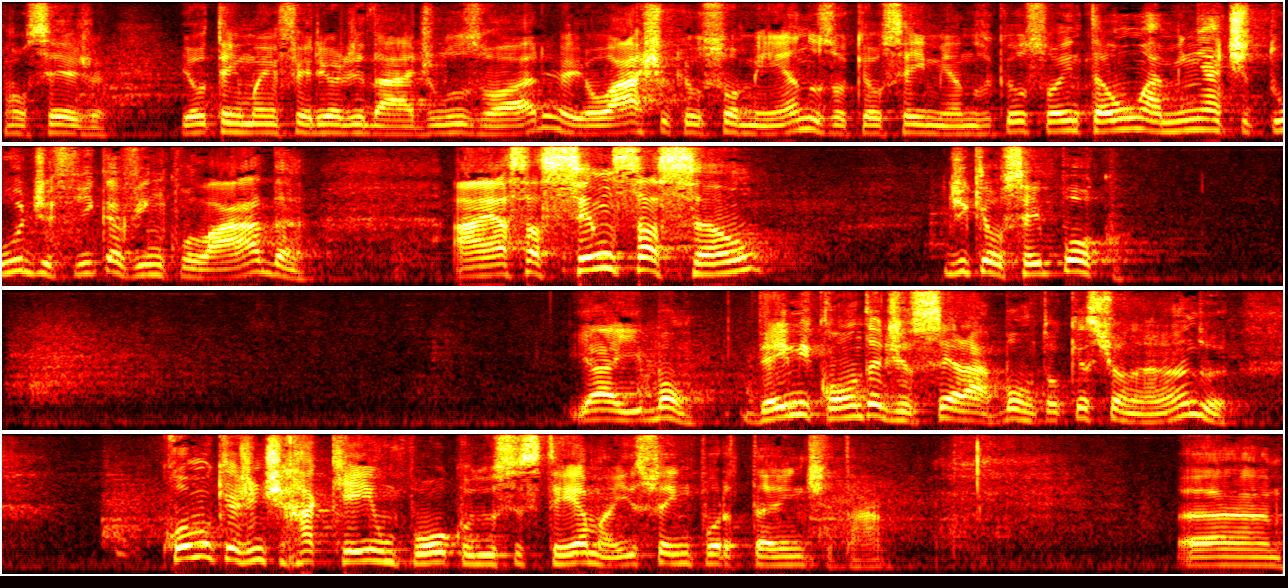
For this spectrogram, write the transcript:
Ou seja, eu tenho uma inferioridade ilusória, eu acho que eu sou menos, ou que eu sei menos do que eu sou, então a minha atitude fica vinculada a essa sensação de que eu sei pouco. E aí, bom, dei-me conta disso. Será? Bom, estou questionando como que a gente hackeia um pouco do sistema. Isso é importante, tá? Uh,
